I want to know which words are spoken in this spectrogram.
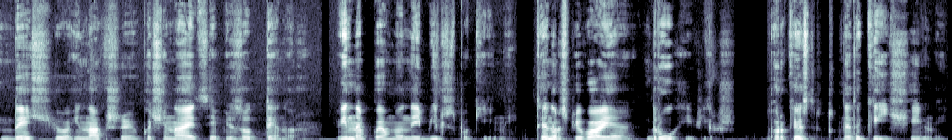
дещо інакше починається епізод тенора. Він, напевно, найбільш спокійний. Тенор співає другий вірш. Оркестр тут не такий щільний,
